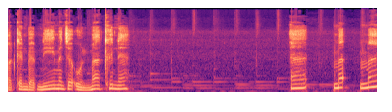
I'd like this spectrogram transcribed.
อดกันแบบนี้มันจะอุ่นมากขึ้นนะอะม่ไม่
